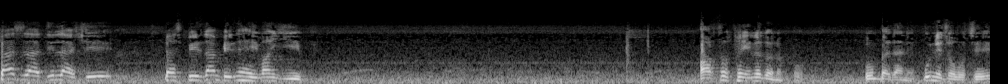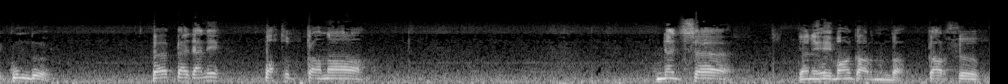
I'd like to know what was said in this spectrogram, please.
bəzilər deyirlər ki, bəs birdən birini heyvan yiyib. Artıq peynə dönüb bu. Bunun bədəni. Bu necə olur ki? Qumdur. Və bədəni batıb qana, nəcsə, yəni heyvanın qarnında qarışıb,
